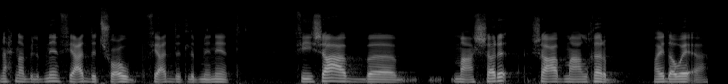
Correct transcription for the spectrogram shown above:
نحن بلبنان في عدة شعوب في عدة لبنانات. في شعب آه، مع الشرق شعب مع الغرب. وهيدا واقع.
